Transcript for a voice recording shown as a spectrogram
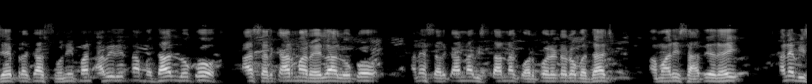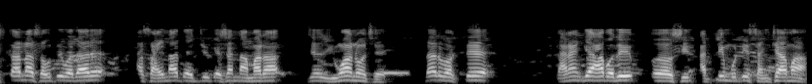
જયપ્રકાશ સોની પણ આવી રીતના બધા જ લોકો આ સરકારમાં રહેલા લોકો અને સરકારના વિસ્તારના કોર્પોરેટરો બધા જ અમારી સાથે રહી અને વિસ્તારના સૌથી વધારે આ સાઈનાથ એજ્યુકેશનના અમારા જે યુવાનો છે, દર વખતે કારણ કે આ બધી આટલી મોટી સંખ્યામાં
